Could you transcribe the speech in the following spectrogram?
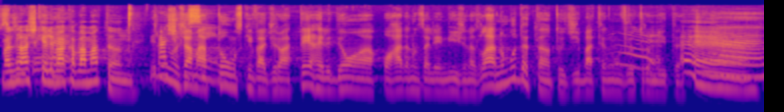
Mas eu acho que ele vai é. acabar matando. Ele Acho não já sim. matou uns que invadiram a Terra? Ele deu uma porrada nos alienígenas lá? Não muda tanto de bater num Viltrumita. É,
